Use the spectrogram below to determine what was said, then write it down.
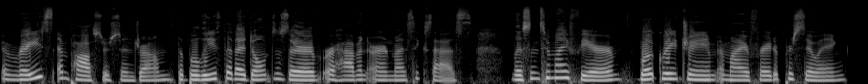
erase imposter syndrome, the belief that I don't deserve or haven't earned my success, listen to my fear, what great dream am I afraid of pursuing,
